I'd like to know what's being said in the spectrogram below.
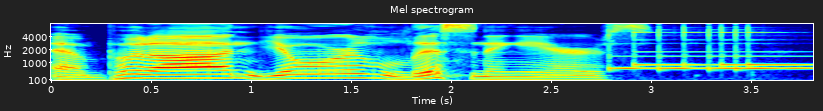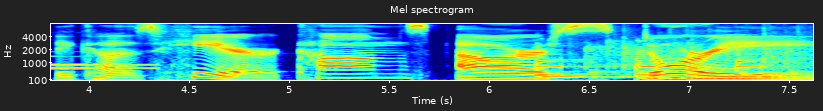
and put on your listening ears. Because here comes our story.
